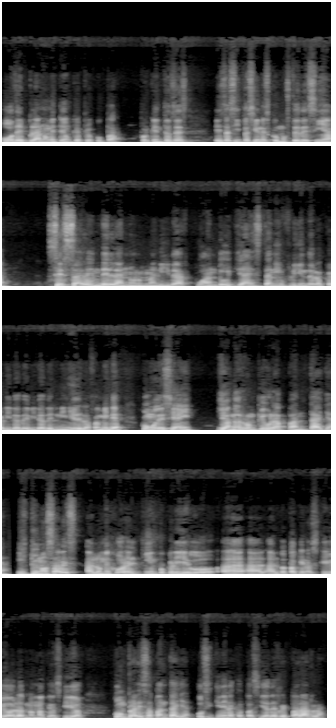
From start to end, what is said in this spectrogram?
o de plano me tengo que preocupar, porque entonces estas situaciones, como usted decía, se salen de la normalidad cuando ya están influyendo en la calidad de vida del niño y de la familia. Como decía ahí, ya me rompió la pantalla y tú no sabes a lo mejor el tiempo que le llevó al papá que nos escribió, a la mamá que nos escribió, comprar esa pantalla o si tiene la capacidad de repararla.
